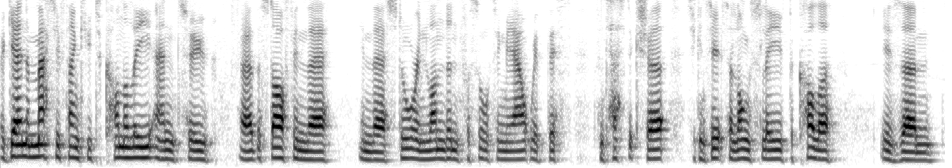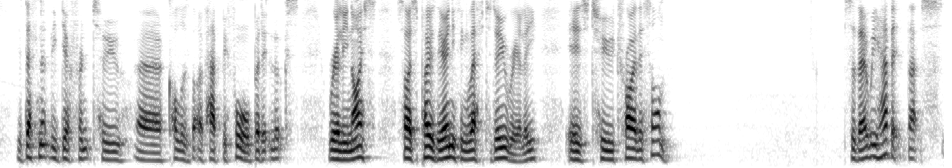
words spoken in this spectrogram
Again, a massive thank you to Connolly and to uh, the staff in their, in their store in London for sorting me out with this fantastic shirt. As you can see, it's a long sleeve. The collar is, um, is definitely different to uh, collars that I've had before, but it looks really nice. So I suppose the only thing left to do really is to try this on. So there we have it. That's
